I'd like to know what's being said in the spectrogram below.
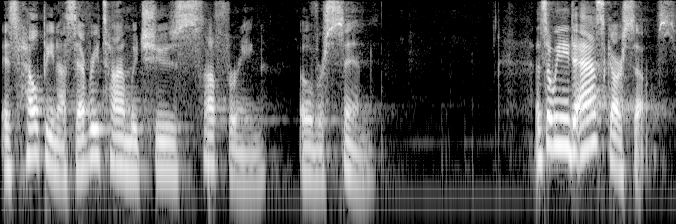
is helping us every time we choose suffering over sin. And so we need to ask ourselves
